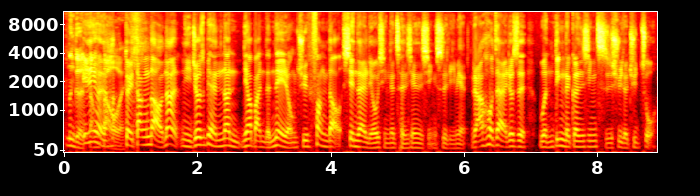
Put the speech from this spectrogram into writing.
那个一定很当道哎、对当道。那你就是变成，那你要把你的内容去放到现在流行的呈现的形式里面，然后再来就是稳定的更新，持续的去做，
